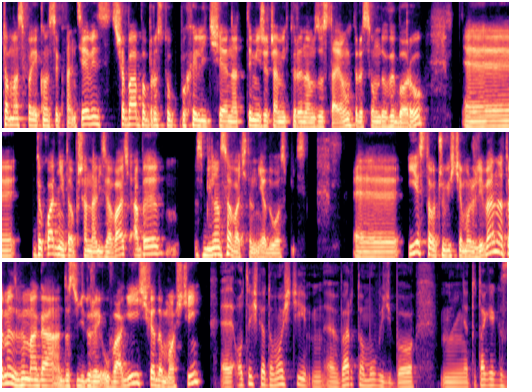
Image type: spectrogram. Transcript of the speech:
to ma swoje konsekwencje, więc trzeba po prostu pochylić się nad tymi rzeczami, które nam zostają, które są do wyboru, dokładnie to przeanalizować, aby zbilansować ten jadłospis. E, I jest to oczywiście możliwe, natomiast wymaga dosyć dużej uwagi i świadomości. E, o tej świadomości e, warto mówić, bo to tak jak z,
